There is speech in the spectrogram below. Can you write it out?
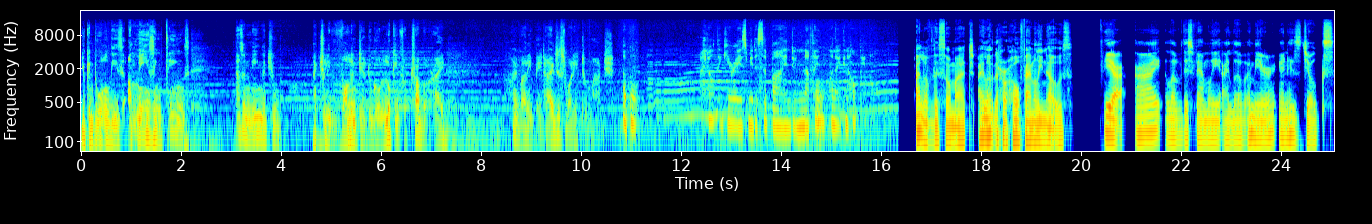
you can do all these amazing things doesn't mean that you actually volunteer to go looking for trouble, right? I worry, Beta. I just worry too much. Abu, I don't think you raised me to sit by and do nothing when I can help people. I love this so much. I love that her whole family knows. Yeah, I love this family. I love Amir and his jokes.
